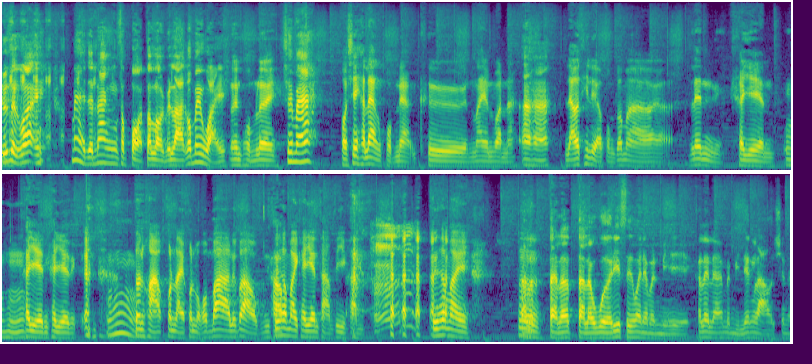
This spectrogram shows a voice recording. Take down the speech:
รู้สึกว่าเอ๊ะแม่จะนั่งสปอร์ตตลอดเวลาก็ไม่ไหวเงินผมเลย ใช่ไหม พอเช่คันแรกของผมเนี่ยคือนายวันนะ อ่าฮะ แล้วที่เหลือผมก็มาเล่นคาเยนอือหือ คาเยนคาเยนอืม จนหาคนหลายคนบอกว่าบ้าหรือเปล่ามึงครับซื้อทำไมคาเยนสามสี่คันซื้อทำไมแต่ละเออแต่ละแต่ละเวอร์ที่ซื้อมาเนี่ยมันมีเขาเรียกแล้วมันมีเรื่องราวใช่ไหม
